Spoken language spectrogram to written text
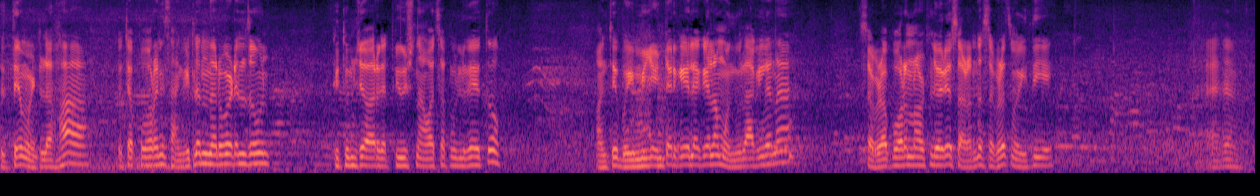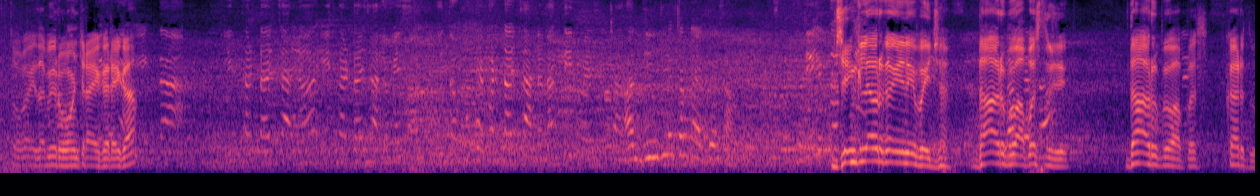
तर ते म्हटलं हा. तर त्या पोरांनी सांगितलं नरवडेला जाऊन की तुमच्या वर्गात पियुष नावाचा मुलगा येतो. आणि ते भाई मी एंटर केलं केला म्हणू लागलं ना. सगळ्या पोरांना वाटलं अरे सरांना सगळंच माहिती आहे. तो काही मी रोहन ट्राय करे का आणि जिंकले तर काय ते सांग. जिंकल्यावर काही नाही पाहिजे दहा रुपये वापस तुझे. दहा रुपये वापस. कर तू.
